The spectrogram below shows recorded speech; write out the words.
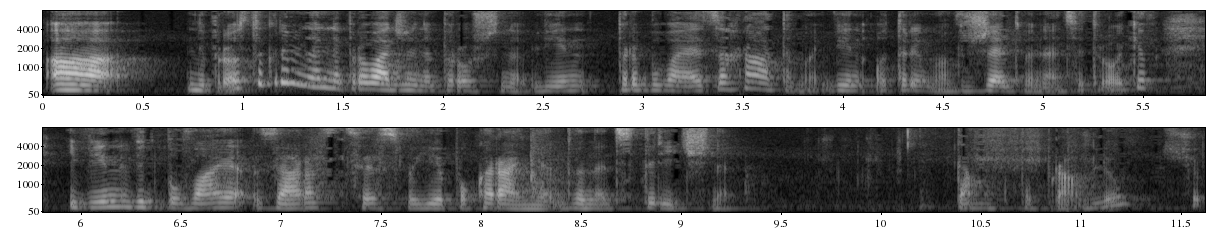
А, не просто кримінальне провадження порушено, він перебуває за гратами. Він отримав вже 12 років, і він відбуває зараз це своє покарання 12-річне. Так, поправлю, щоб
